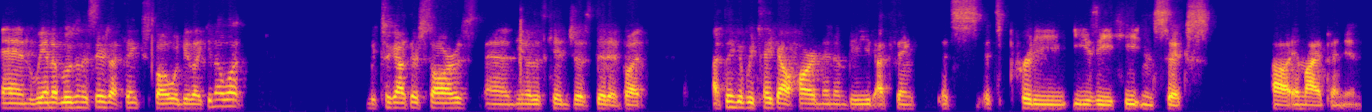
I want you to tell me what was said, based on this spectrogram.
and we end up losing the series, I think Spo would be like, you know what, we took out their stars, and you know this kid just did it. But I think if we take out Harden and Embiid, I think it's it's pretty easy Heat and six, uh, in my opinion.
